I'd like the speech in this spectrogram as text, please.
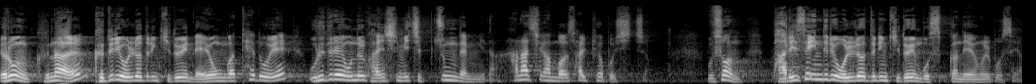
여러분, 그날 그들이 올려드린 기도의 내용과 태도에 우리들의 오늘 관심이 집중됩니다. 하나씩 한번 살펴보시죠. 우선 바리새인들이 올려드린 기도의 모습과 내용을 보세요.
